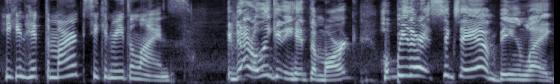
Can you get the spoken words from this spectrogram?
he can hit the marks. He can read the lines. Not only can he hit the mark, he'll be there at 6 a.m. being like,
